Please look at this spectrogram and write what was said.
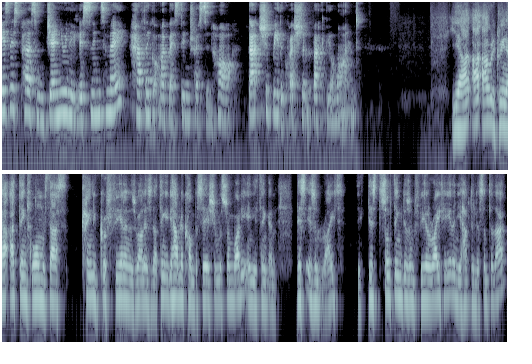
is this person genuinely listening to me? Have they got my best interests in heart? That should be the question at the back of your mind. Yeah, I, I would agree. I, I think going with that kind of gut feeling as well, isn't it? I think if you're having a conversation with somebody and you're thinking, this isn't right, this something doesn't feel right here, then you have to listen to that.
